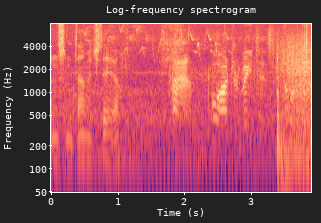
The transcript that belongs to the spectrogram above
Done some damage there. Man. 400 meters. Northeast.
